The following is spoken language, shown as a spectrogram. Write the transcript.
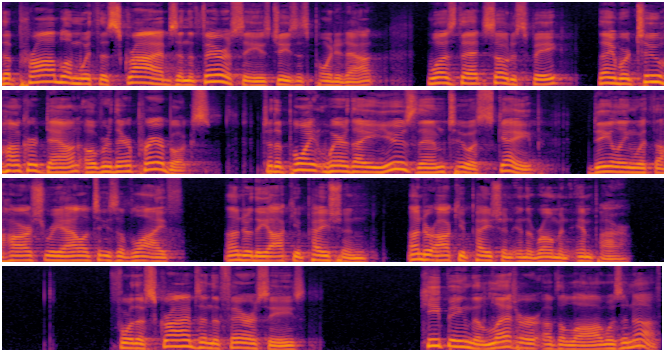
The problem with the scribes and the Pharisees, Jesus pointed out, was that, so to speak, they were too hunkered down over their prayer books to the point where they used them to escape dealing with the harsh realities of life under the occupation under occupation in the Roman Empire. For the scribes and the Pharisees, keeping the letter of the law was enough.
